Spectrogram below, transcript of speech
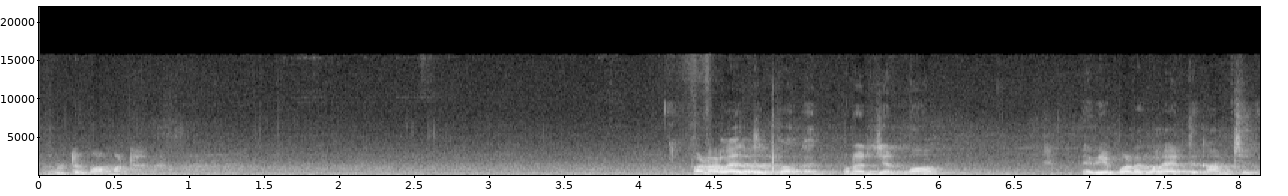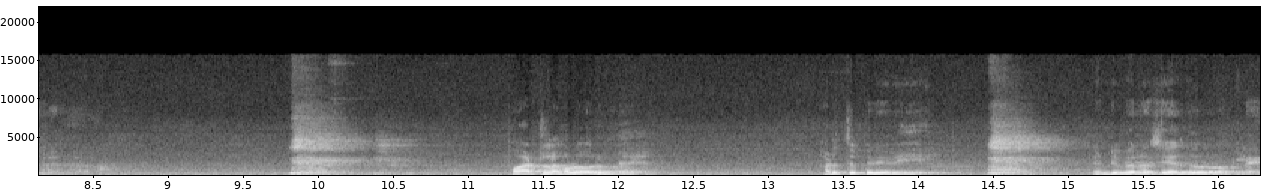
உங்கள்கிட்ட போக மாட்டாங்க. படம்லாம் எடுத்துருப்பாங்க. புனர்ஜென்மம். நிறைய படங்கள்லாம் எடுத்து காமிச்சிருக்கேன் பாட்டெலாம் கூட வருமே அடுத்த பிறவி ரெண்டு பேரும் சேர்ந்து வருவாங்களே.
